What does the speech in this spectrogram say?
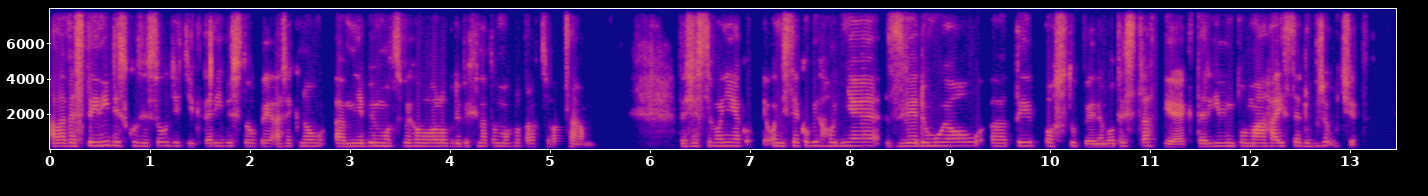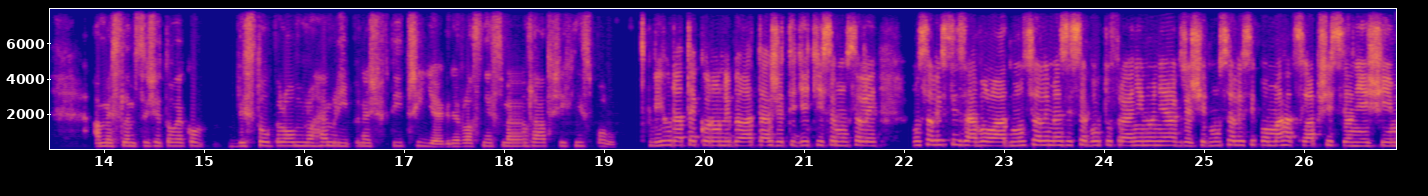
Ale ve stejné diskuzi jsou děti, které vystoupí a řeknou, mě by moc vyhovovalo, kdybych na to mohl pracovat sám. Takže si oni, jako, oni si jakoby hodně zvědomují uh, ty postupy nebo ty strategie, které jim pomáhají se dobře učit. A myslím si, že to jako vystoupilo mnohem líp než v té třídě, kde vlastně jsme pořád všichni spolu výhoda té korony byla ta, že ty děti se museli, museli si zavolat, museli mezi sebou tu fráninu nějak řešit, museli si pomáhat slabší, silnějším.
